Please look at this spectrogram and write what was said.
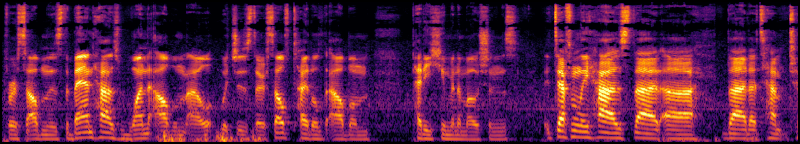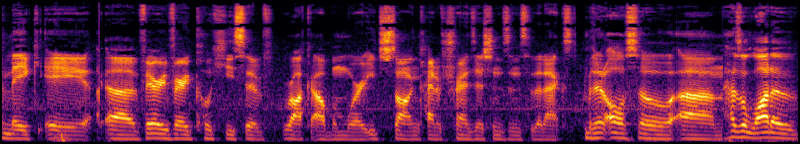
first album is the band has one album out, which is their self-titled album, Petty Human Emotions. It definitely has that uh, that attempt to make a, a very very cohesive rock album where each song kind of transitions into the next. But it also um, has a lot of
